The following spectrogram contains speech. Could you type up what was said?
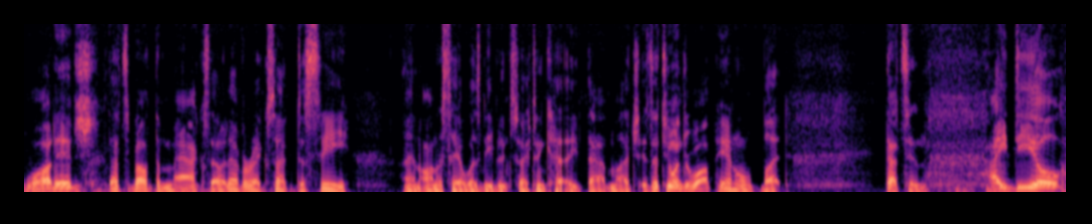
wattage. That's about the max I would ever expect to see. And honestly, I wasn't even expecting that much. It's a 200 watt panel, but that's in ideal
